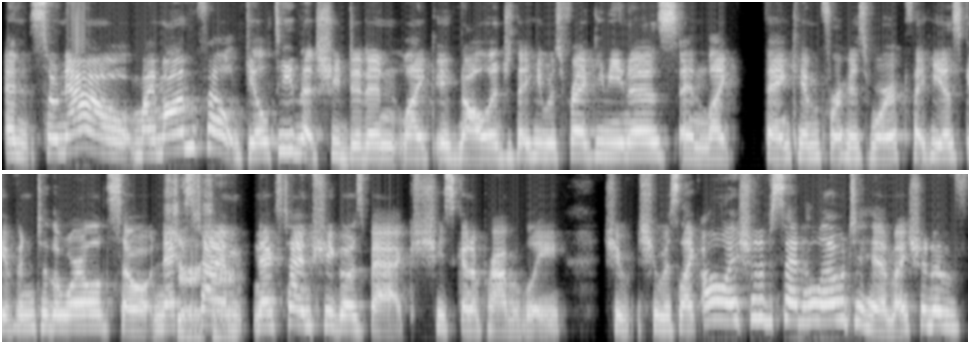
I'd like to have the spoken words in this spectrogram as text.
and so now my mom felt guilty that she didn't like acknowledge that he was Frankie Muniz and like thank him for his work that he has given to the world. So next Sure, time sure. next time she goes back, she's gonna probably she she was like, Oh, I should have said hello to him. I should have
